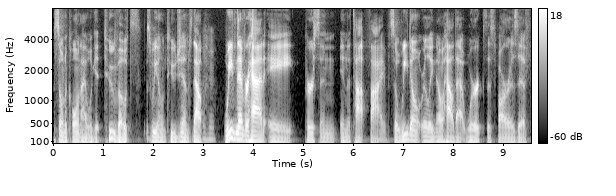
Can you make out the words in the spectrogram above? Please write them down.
so Nicole and I will get two votes because we own two gyms. Now, we've never had a person in the top five. So we don't really know how that works as far as if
